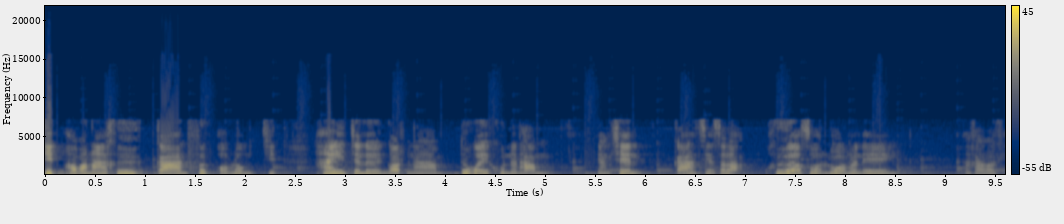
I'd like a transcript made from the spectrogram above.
จิตภาวนาคือการฝึกอบรมจิตให้เจริญงอดงามด้วยคุณธรรม อย่างเช่น การเสียสละเพื่อส่วนรวมนั่นเองนะครับโอเค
